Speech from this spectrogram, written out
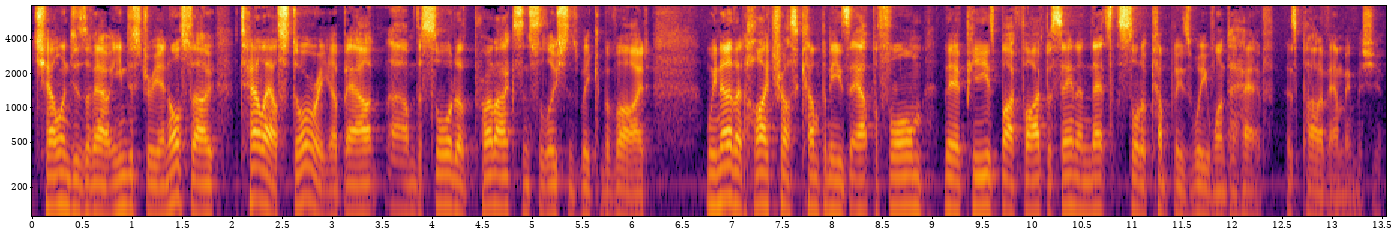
challenges of our industry and also tell our story about um, the sort of products and solutions we can provide. We know that high trust companies outperform their peers by 5%, and that's the sort of companies we want to have as part of our membership.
